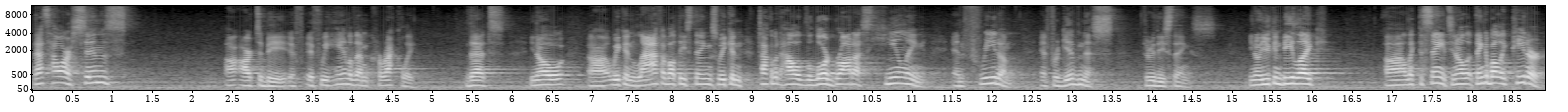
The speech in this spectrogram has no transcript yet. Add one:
That's how our sins are, are to be if, if we handle them correctly. That, you know, uh, we can laugh about these things. We can talk about how the Lord brought us healing and freedom and forgiveness through these things. You know, you can be like, uh, like the saints. You know, think about like Peter.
